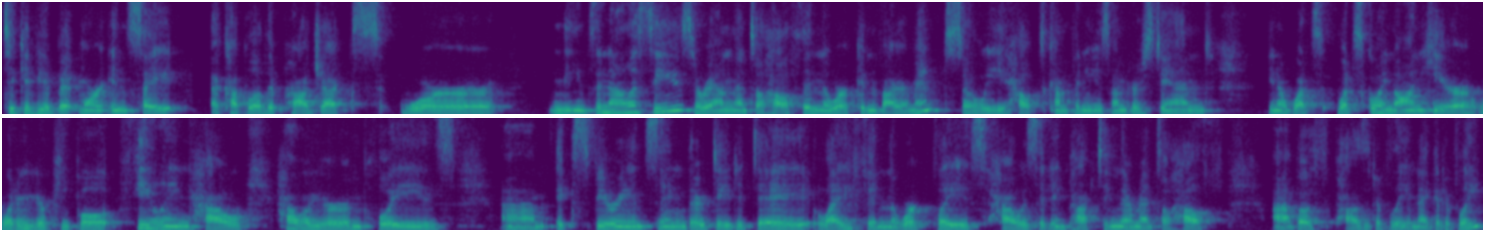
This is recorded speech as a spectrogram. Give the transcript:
to give you a bit more insight, a couple of the projects were needs analyses around mental health in the work environment. So, we helped companies understand you know what's what's going on here what are your people feeling how how are your employees um, experiencing their day-to-day life in the workplace how is it impacting their mental health uh, both positively and negatively.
